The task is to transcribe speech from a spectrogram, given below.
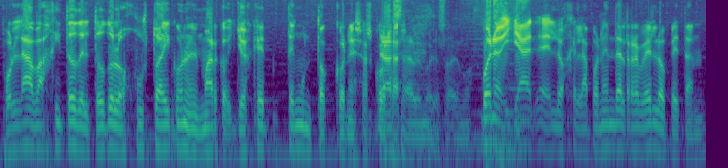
Ponla bajito del todo, lo justo ahí con el marco. Yo es que tengo un toque con esas ya cosas. sabemos, ya sabemos. Bueno, y ya eh, los que la ponen del revés lo petan.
